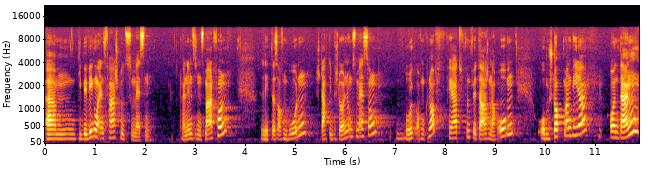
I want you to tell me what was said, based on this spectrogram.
ähm, die Bewegung eines Fahrstuhls zu messen. Man nimmt sich ein Smartphone, legt das auf den Boden, startet die Beschleunigungsmessung, drückt auf den Knopf, fährt fünf Etagen nach oben Oben stoppt man wieder und dann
